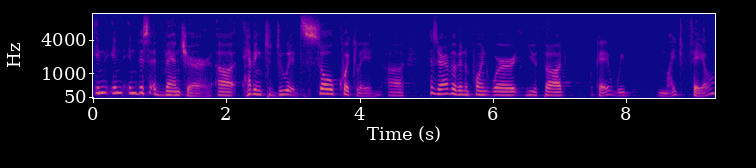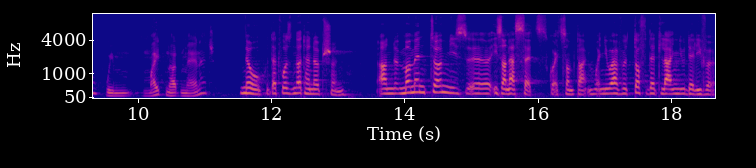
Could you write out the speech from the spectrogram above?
in, in, in this adventure, uh, having to do it so quickly, uh, has there ever been a point where you thought, okay, we might fail, we m- might not manage? No, that was not an option. And momentum is, uh, is an asset quite sometimes. When you have a tough deadline, you deliver.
